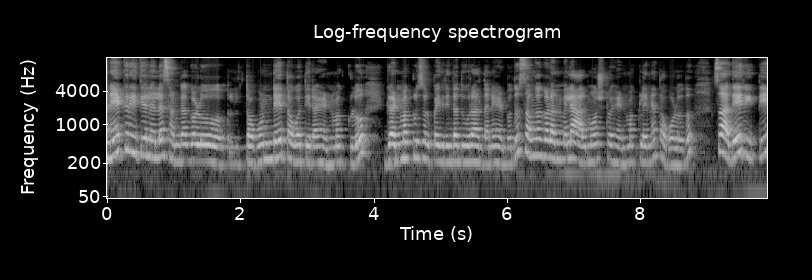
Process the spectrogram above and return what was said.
ಅನೇಕ ರೀತಿಯಲ್ಲೆಲ್ಲ ಸಂಘಗಳು ತಗೊಂಡೇ ತಗೋತೀರ ಹೆಣ್ಮಕ್ಳು. ಗಂಡ್ಮಕ್ಳು ಸ್ವಲ್ಪ ಇದರಿಂದ ದೂರ ಅಂತಲೇ ಹೇಳ್ಬೋದು. ಸಂಘಗಳಂದಮೇಲೆ ಆಲ್ಮೋಸ್ಟ್ ಹೆಣ್ಮಕ್ಳೇನೆ ತಗೊಳ್ಳೋದು ಸೊ ಅದೇ ರೀತಿ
